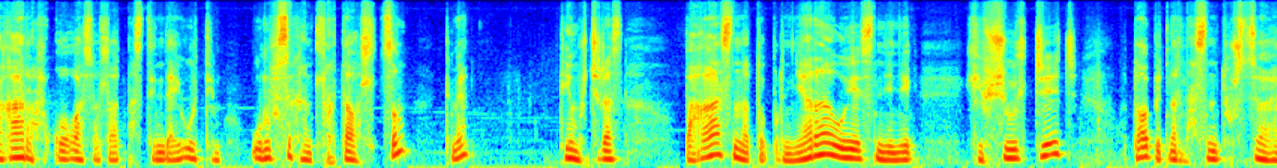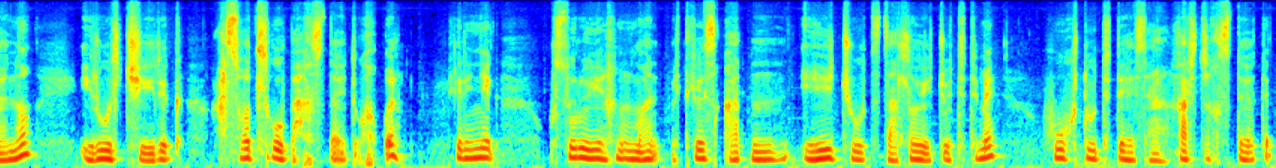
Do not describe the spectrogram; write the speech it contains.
агаар орохгүйгаас болоод бас тэнд аюу тийм өрөвсөх хандлагатай болцсон тийм ээ. Тийм учраас багаас нь одоо бүр няраа үеэс нь энийг хөвшүүлжээж одоо бид нар насанд төрсөн хойноо эрүүл чирэг асуудалгүй байх хэрэгтэй байдаг байхгүй. Тэгэхээр энийг өсвөр үеийнхэн маань мэтгэээс гадна ээжүүд, залуу ээжүүд тийм ээ хүүхдүүдтэй сайн анхаарчих хэрэгтэй байдаг.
